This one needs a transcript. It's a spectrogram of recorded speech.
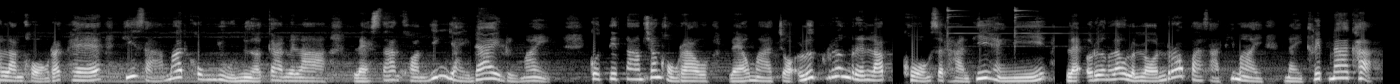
พลังของรักแท้ที่สามารถคงอยู่เหนือการเวลา และสร้างความยิ่งใหญ่ได้หรือไม่ กดติดตามช่องของเรา แล้วมาเจาะลึกเรื่องเร้นลับของสถานที่แห่งนี้ และเรื่องเล่าหลอนๆรอบปราสาทพี่ใหม่ในคลิปหน้าค่ะ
